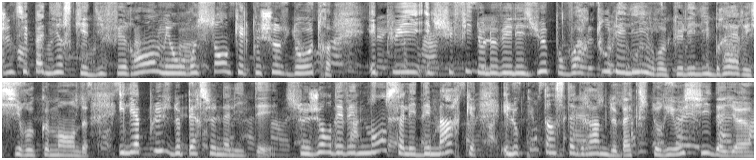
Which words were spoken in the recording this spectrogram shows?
Je ne sais pas dire ce qui est différent, mais on ressent quelque chose d'autre. Et puis, il suffit de lever les yeux pour voir tous les livres que les libraires ici recommandent. Il y a plus de personnalité. Ce genre d'événement, ça les démarque et le compte Instagram de Backstory aussi d'ailleurs.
